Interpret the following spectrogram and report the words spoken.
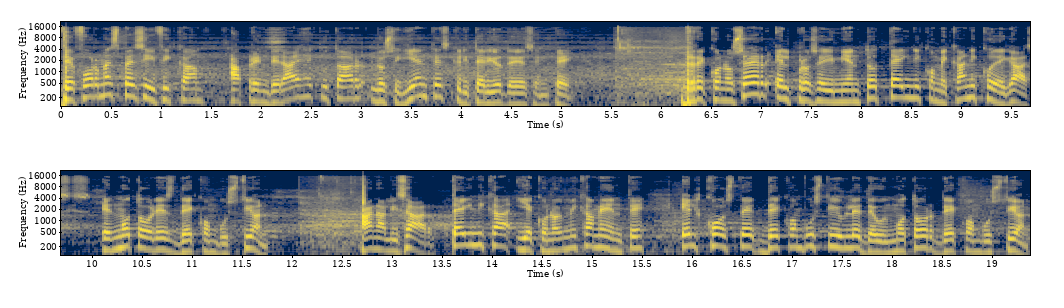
De forma específica, aprenderá a ejecutar los siguientes criterios de desempeño. Reconocer el procedimiento técnico-mecánico de gases en motores de combustión analizar técnica y económicamente el coste de combustible de un motor de combustión,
